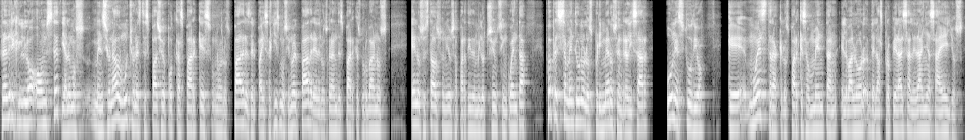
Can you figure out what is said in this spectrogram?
Frederick Law Olmsted, ya lo hemos mencionado mucho en este espacio de Podcast Parques, uno de los padres del paisajismo, si no el padre de los grandes parques urbanos en los Estados Unidos a partir de 1850, fue precisamente uno de los primeros en realizar un estudio que muestra que los parques aumentan el valor de las propiedades aledañas a ellos.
